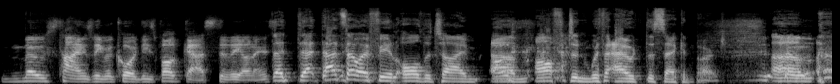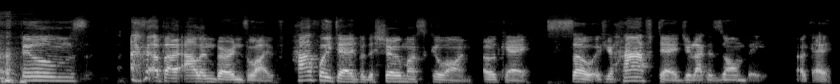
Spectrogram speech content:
most times we record these podcasts, to be honest. That, that that's how I feel all the time. Um, often without the second part. Um, so, films about Alan Byrne's life. Halfway dead, but the show must go on. Okay. So if you're half dead, you're like a zombie. Okay.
